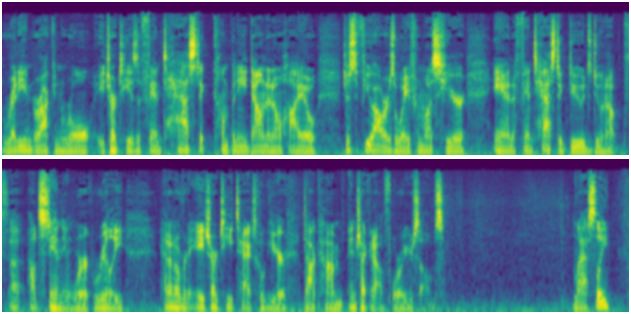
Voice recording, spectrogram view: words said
ready to rock and roll. HRT is a fantastic company down in Ohio, just a few hours away from us here, and a fantastic dudes doing out, uh, outstanding work, really. Head on over to hrttacticalgear.com and check it out for yourselves. Lastly, I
